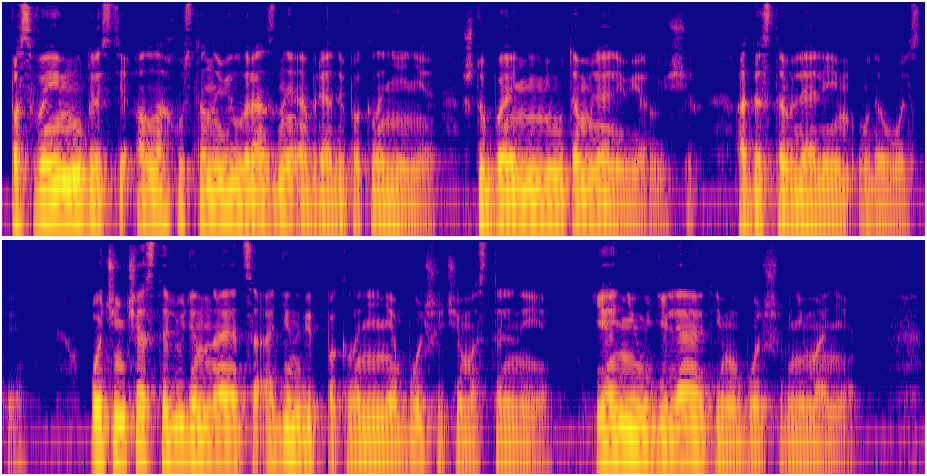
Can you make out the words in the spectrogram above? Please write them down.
По своей мудрости Аллах установил разные обряды поклонения, чтобы они не утомляли верующих, а доставляли им удовольствие. Очень часто людям нравится один вид поклонения больше, чем остальные, и они уделяют ему больше внимания,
